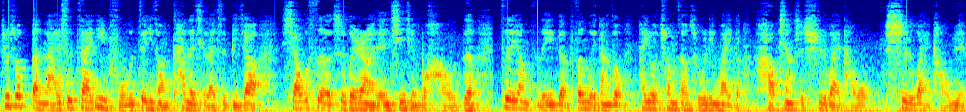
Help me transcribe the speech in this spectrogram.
就是说，本来是在一幅这一种看得起来是比较萧瑟，是会让人心情不好的这样子的一个氛围当中，他又创造出另外一个，好像是世外桃世外桃源。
